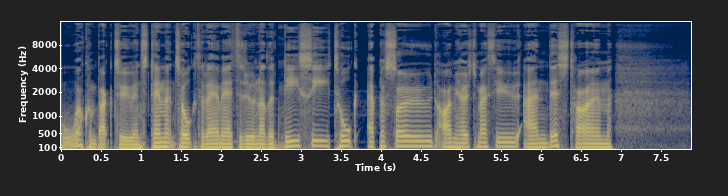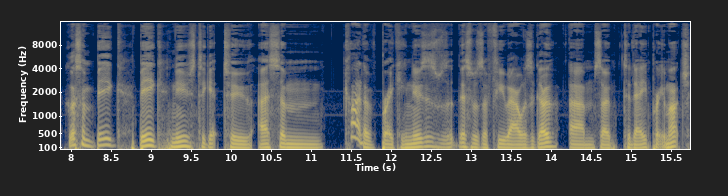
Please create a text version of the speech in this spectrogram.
Welcome back to Entertainment Talk. Today I'm here to do another DC Talk episode. I'm your host Matthew, and this time I've got some big, big news to get to. Uh, some kind of breaking news. This was this was a few hours ago, um, so today pretty much.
